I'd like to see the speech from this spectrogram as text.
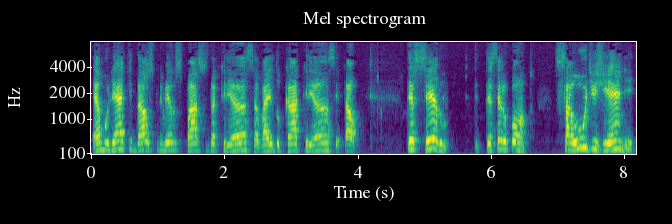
É a mulher que dá os primeiros passos da criança, vai educar a criança e tal. Terceiro, terceiro ponto, saúde e higiene.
